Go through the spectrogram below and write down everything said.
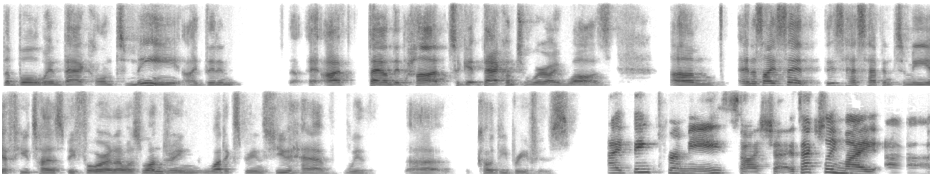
the ball went back onto me i didn't I found it hard to get back onto where I was. Um, and as I said, this has happened to me a few times before, and I was wondering what experience you have with uh, co debriefers. I think for me, Sasha, it's actually my uh,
